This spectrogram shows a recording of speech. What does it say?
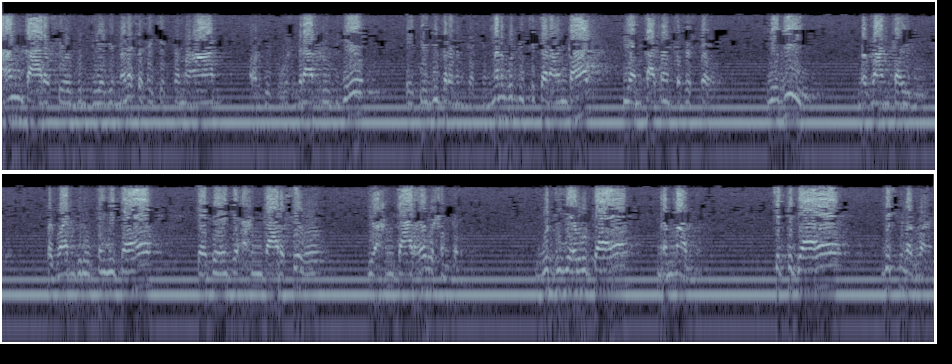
अहंकार से बुद्धि जो मन से चित्त महान और विराट रूप के, एक योगी वर्णन करते मन, बुद्धि, चित्त अहंकार, ये अहंकार सदस्य है। ये भी भगवान का ही रूप है। भगवान के रूप में ये क्या है? कहते हैं कि अहंकार से हो जो अहंकार है वो शंकर बुद्धि जो है वो क्या है? ब्रह्मा चित्त क्या है? विष्णु भगवान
